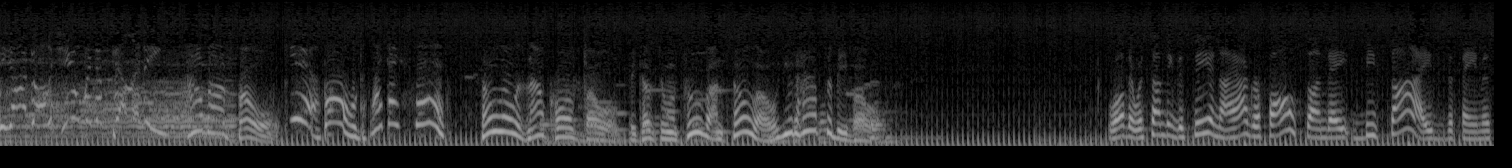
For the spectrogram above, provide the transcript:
beyond all human ability. How about bold? Yeah, bold, like I said. Solo is now called bold because to improve on Solo, you'd have to be bold. Well, there was something to see in Niagara Falls Sunday besides the famous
